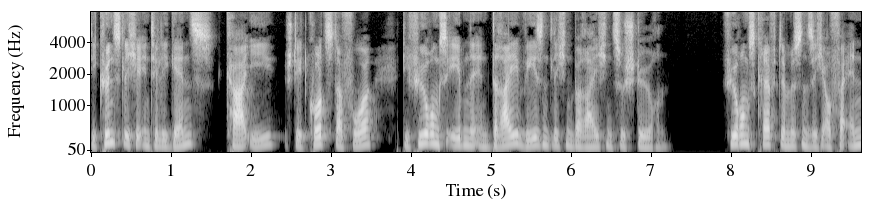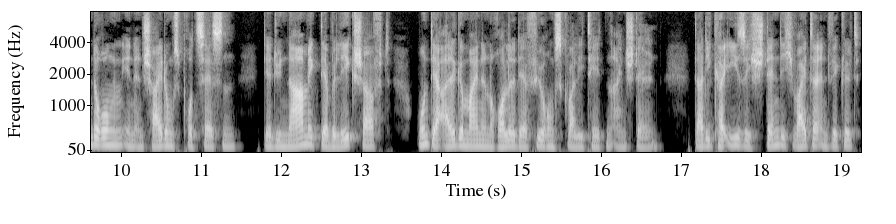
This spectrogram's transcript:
Die künstliche Intelligenz KI steht kurz davor, die Führungsebene in drei wesentlichen Bereichen zu stören. Führungskräfte müssen sich auf Veränderungen in Entscheidungsprozessen, der Dynamik der Belegschaft und der allgemeinen Rolle der Führungsqualitäten einstellen. Da die KI sich ständig weiterentwickelt,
